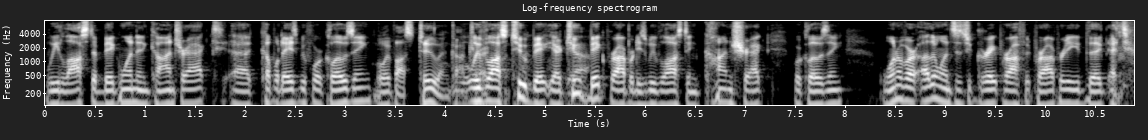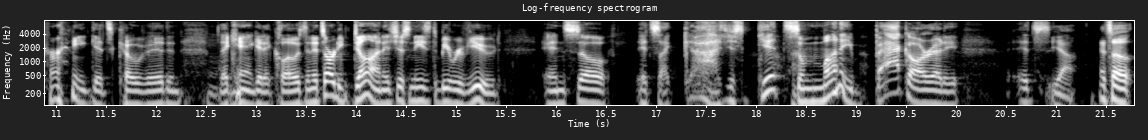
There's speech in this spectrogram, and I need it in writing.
we lost a big one in contract uh, a couple days before closing. Well, we've lost two in contract. We've lost two big, there are two Yeah. big properties we've lost in contract. We're closing. One of our other ones is a great profit property. The attorney gets COVID and they Mm-hmm. can't get it closed, and it's already done. It just needs to be reviewed, and so it's like, God, just get some money back already. It's Yeah. And so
